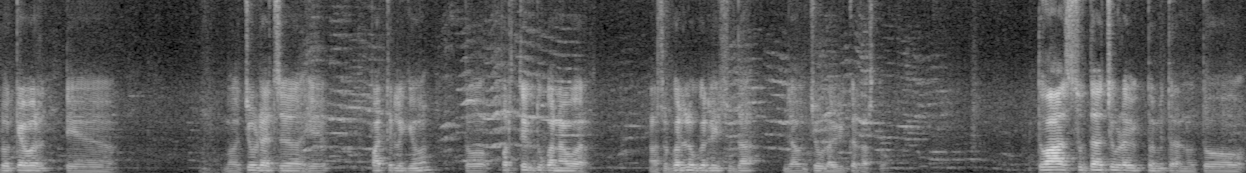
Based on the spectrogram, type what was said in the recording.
डोक्यावर ते चिवड्याचं हे पातेलं घेऊन तो प्रत्येक दुकानावर असं गल्लोगल्लीसुद्धा जाऊन चिवडा विकत असतो. तो आजसुद्धा चिवडा विकतो मित्रांनो. तो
